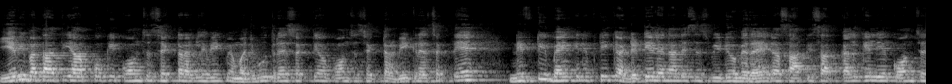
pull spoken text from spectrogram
ये भी बताती है आपको कि कौन से सेक्टर अगले वीक में मज़बूत रह सकते हैं और कौन से सेक्टर वीक रह सकते हैं। निफ्टी, बैंक निफ्टी का डिटेल एनालिसिस वीडियो में रहेगा। साथ ही साथ कल के लिए कौन से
